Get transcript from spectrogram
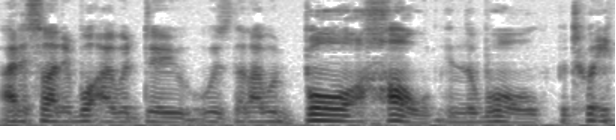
I decided what I would do was that I would bore a hole in the wall between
